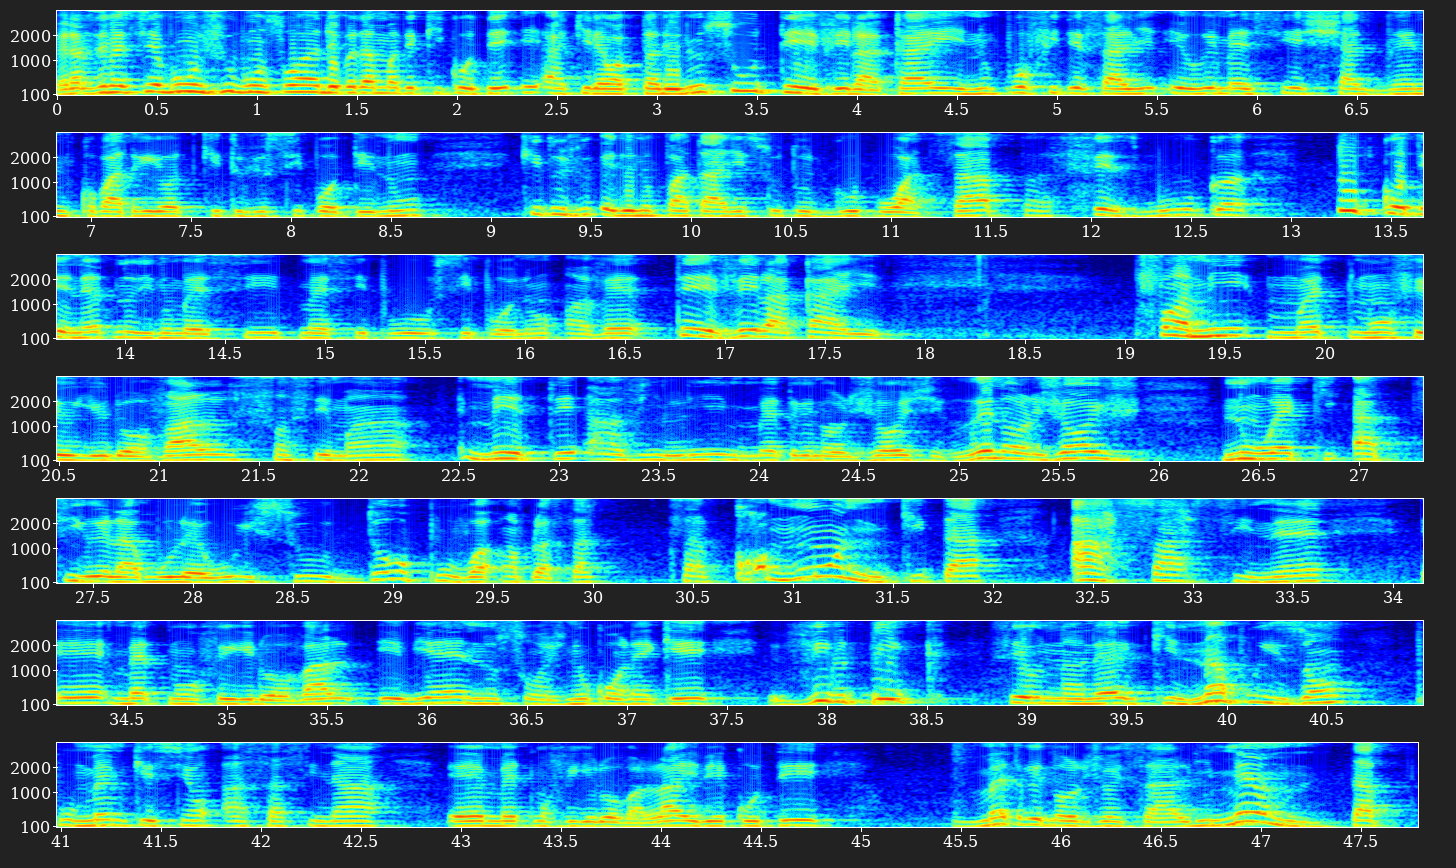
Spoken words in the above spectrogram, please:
Mesdames et messieurs, bonjour, bonsoir, dépendamment de qui côté et à qui les wap de nous sous TV La Caille. nous profiter saluer et remercier chaque grain compatriote qui toujours supporte nous, qui toujours aide nous partager sur tout groupe WhatsApp, Facebook, tout côté net, nous disons merci, merci pour si pour nous envers TV La Lakay. Famille, maître Montferieux d'Orval, sensiblement, mettez à Vili, maître Renaud Georges, Renaud Georges, nou wè ki ap tire la boule wissou do pouva an plas la sa komoun ki ta asasine e met mon feri doval ebyen nou sonj nou konen ke vilpik se ou nanel ki nan prizon pou menm kesyon asasina e met mon feri doval la ebyen kote met Renold Joysa li menm tap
